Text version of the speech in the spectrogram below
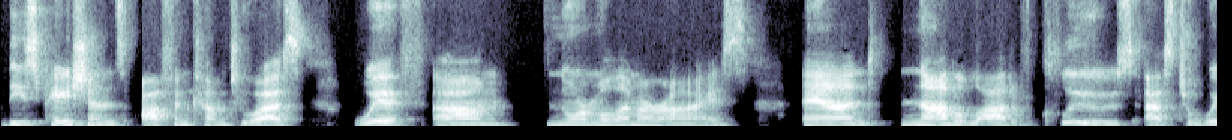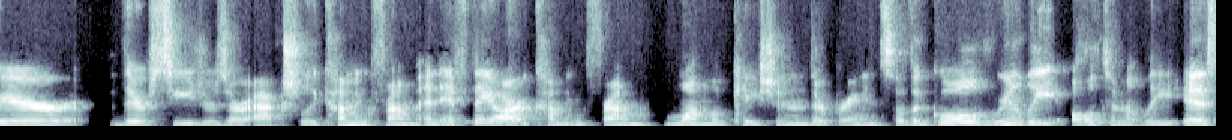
These patients often come to us with um, normal mris and not a lot of clues as to where their seizures are actually coming from and if they are coming from one location in their brain. So the goal really ultimately is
